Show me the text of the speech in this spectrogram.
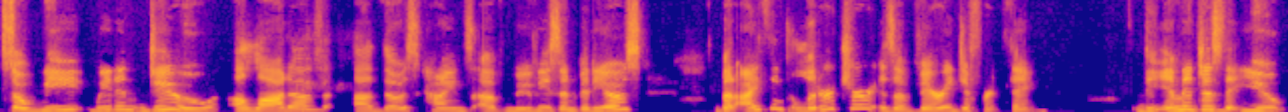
So we we didn't do a lot of uh, those kinds of movies and videos. But I think literature is a very different thing. The images that you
